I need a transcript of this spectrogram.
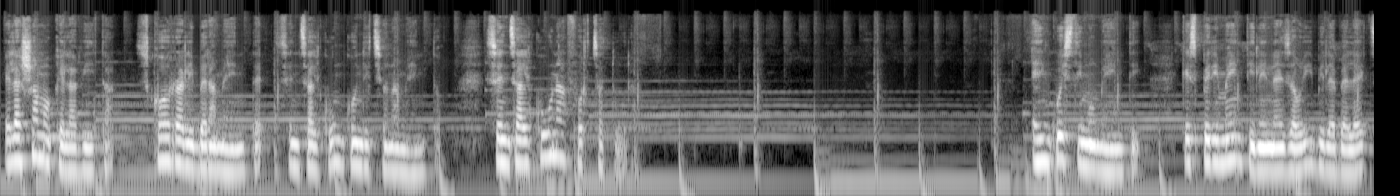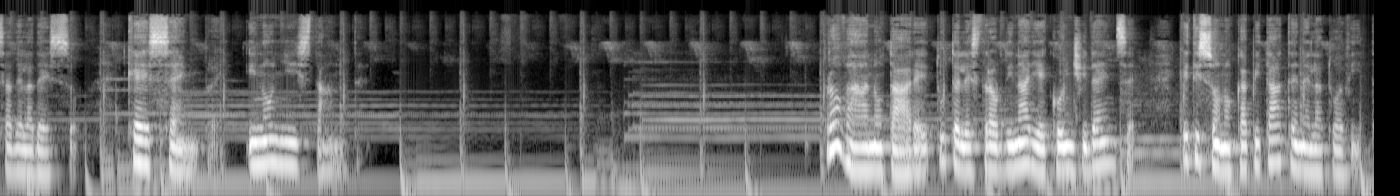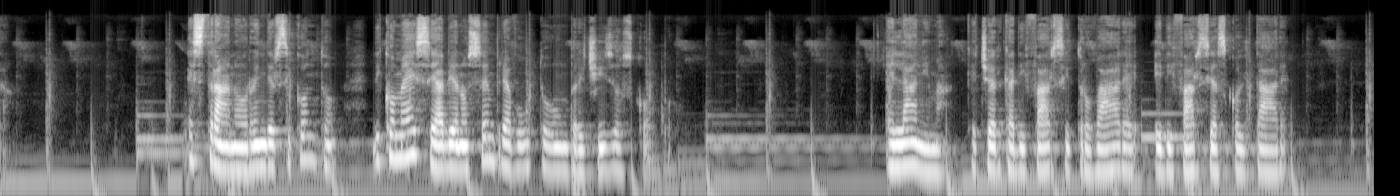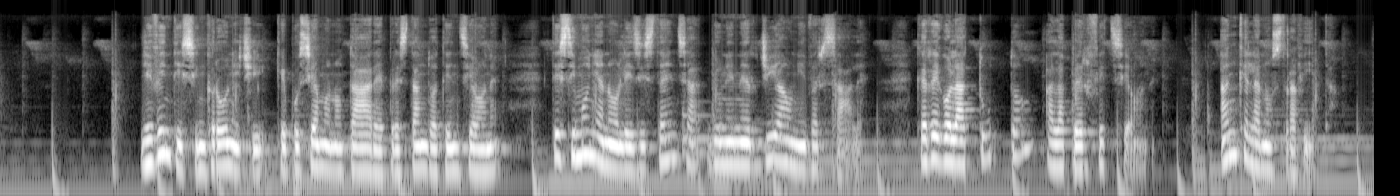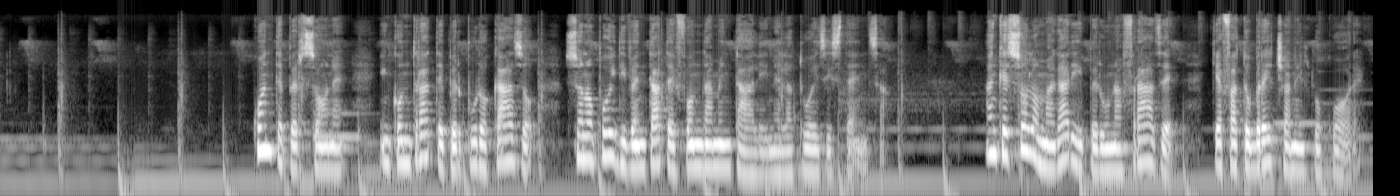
e lasciamo che la vita scorra liberamente senza alcun condizionamento, senza alcuna forzatura. È in questi momenti che sperimenti l'inesauribile bellezza dell'adesso che è sempre, in ogni istante. Prova a notare tutte le straordinarie coincidenze che ti sono capitate nella tua vita. È strano rendersi conto di come esse abbiano sempre avuto un preciso scopo. È l'anima che cerca di farsi trovare e di farsi ascoltare gli eventi sincronici che possiamo notare prestando attenzione testimoniano l'esistenza di un'energia universale che regola tutto alla perfezione, anche la nostra vita. Quante persone incontrate per puro caso sono poi diventate fondamentali nella tua esistenza, anche solo magari per una frase che ha fatto breccia nel tuo cuore.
